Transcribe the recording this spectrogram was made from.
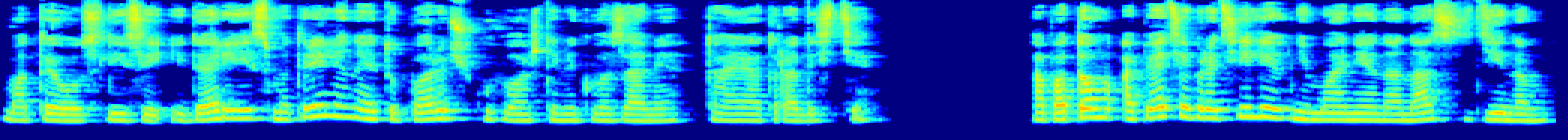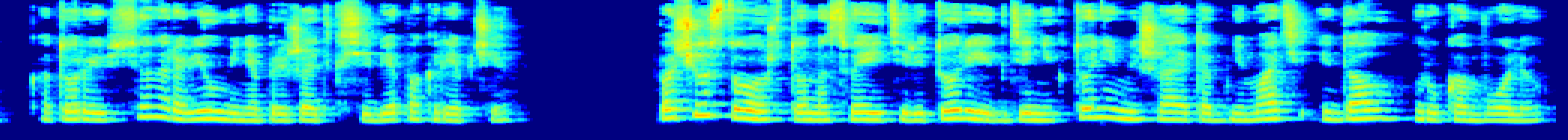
Матео с Лизой и Дарьей смотрели на эту парочку влажными глазами, тая от радости. А потом опять обратили внимание на нас с Дином, который все норовил меня прижать к себе покрепче. Почувствовал, что на своей территории, где никто не мешает обнимать, и дал рукам волю.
